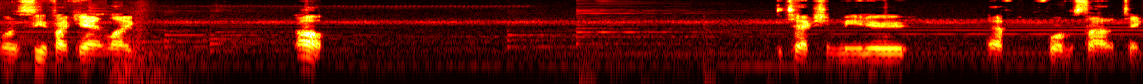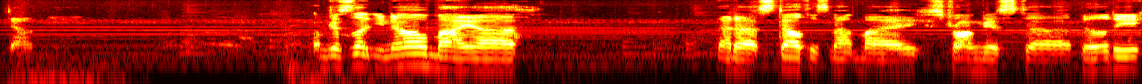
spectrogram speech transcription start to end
want to see if I can't, like... Detection meter. after perform a silent takedown. I'm just letting you know, my, uh... That, uh, stealth is not my strongest, uh, ability.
